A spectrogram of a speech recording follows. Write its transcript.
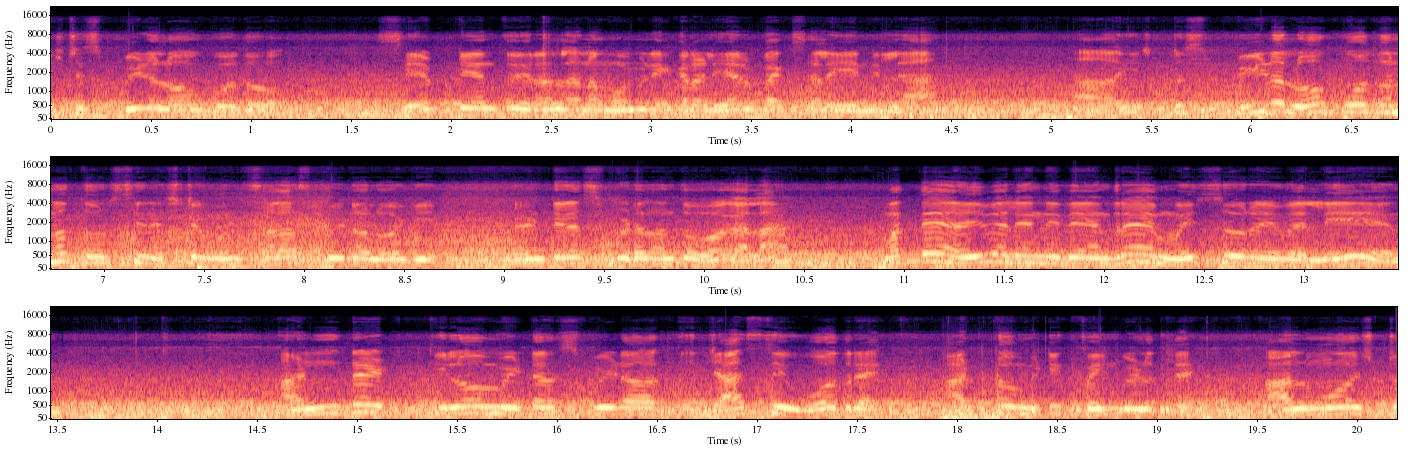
ಎಷ್ಟು ಸ್ಪೀಡಲ್ಲಿ ಹೋಗ್ಬೋದು, ಸೇಫ್ಟಿ ಅಂತೂ ಇರಲ್ಲ ನಮ್ಮ ಓಮಿನಿ ಕಾರಲ್ಲಿ, ಏರ್ ಬ್ಯಾಗ್ಸ್ ಎಲ್ಲ ಏನಿಲ್ಲ. ಎಷ್ಟು ಸ್ಪೀಡಲ್ಲಿ ಹೋಗ್ಬೋದು ಅನ್ನೋ ತೋರಿಸ್ತೀನಿ ಅಷ್ಟೇ ಒಂದು ಸಲ ಸ್ಪೀಡಲ್ಲಿ ಹೋಗಿ, ಕಂಟಿನ್ಯೂಸ್ ಸ್ಪೀಡಲ್ಲಿ ಅಂತೂ ಹೋಗಲ್ಲ. ಮತ್ತು ಹೈವೇಲಿ ಏನಿದೆ ಅಂದರೆ ಮೈಸೂರು ಹೈವೇಲಿ ಹಂಡ್ರೆಡ್ ಕಿಲೋಮೀಟರ್ ಸ್ಪೀಡ ಜಾಸ್ತಿ ಹೋದರೆ ಆಟೋಮೆಟಿಕ್ ಫೈನ್ ಬೀಳುತ್ತೆ. ಆಲ್ಮೋಸ್ಟ್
